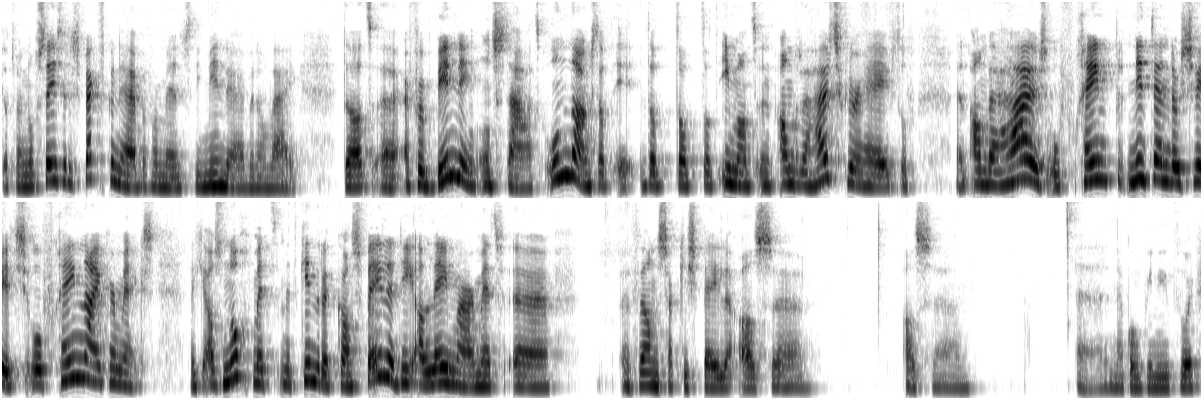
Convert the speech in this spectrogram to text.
Dat we nog steeds respect kunnen hebben voor mensen die minder hebben dan wij dat uh, er verbinding ontstaat. Ondanks dat, dat, dat, dat iemand een andere huidskleur heeft, of een ander huis, of geen Nintendo Switch, of geen Nike Max. Dat je alsnog met, met kinderen kan spelen die alleen maar met uh, een vuilniszakje spelen als. Uh, als nou kom ik weer niet op het woord.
